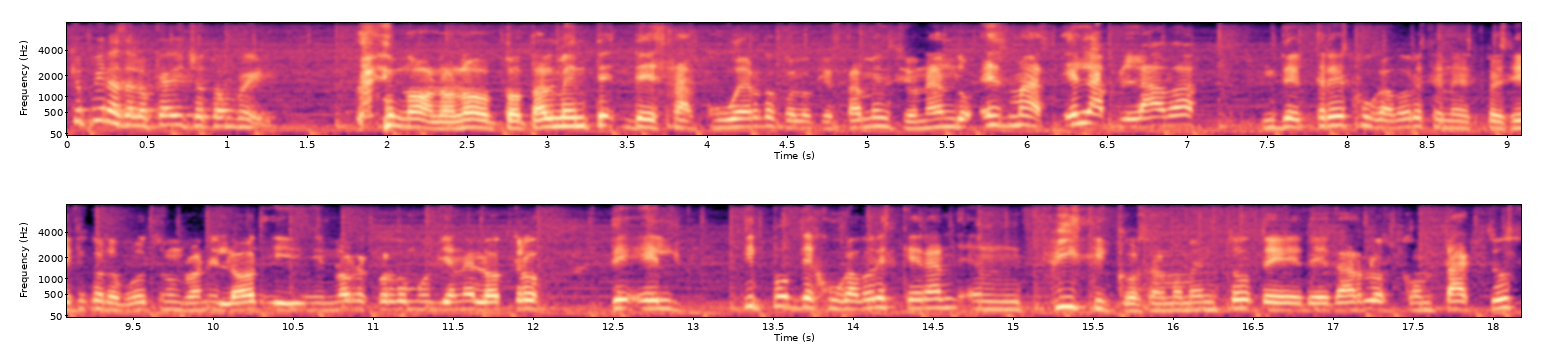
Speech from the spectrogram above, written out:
¿Qué opinas de lo que ha dicho Tom Brady? No, no, no, totalmente desacuerdo con lo que está mencionando. Es más, él hablaba de tres jugadores en específico de Wilson, Ronnie Lott y, no recuerdo muy bien el otro, de el tipo de jugadores que eran mm, físicos al momento de, dar los contactos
